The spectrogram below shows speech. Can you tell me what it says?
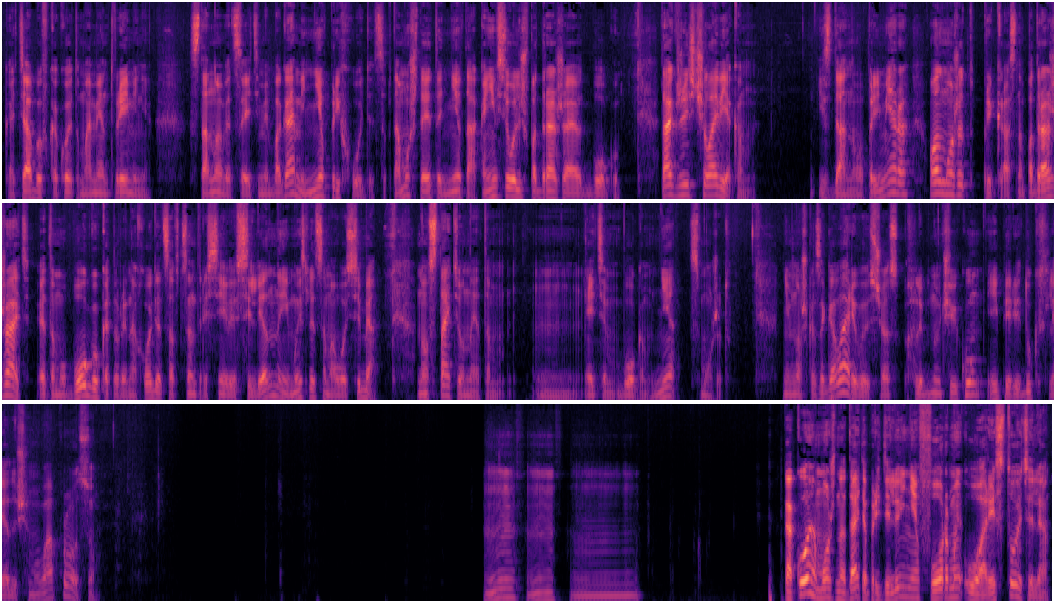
хотя бы в какой-то момент времени становятся этими богами, не приходится, потому что это не так. Они всего лишь подражают Богу. Также и с человеком. Из данного примера он может прекрасно подражать этому богу, который находится в центре всей вселенной и мыслит самого себя. Но стать он этим, этим богом не сможет. Немножко заговариваю, сейчас хлебну чайку и перейду к следующему вопросу. Какое можно дать определение формы у Аристотеля?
